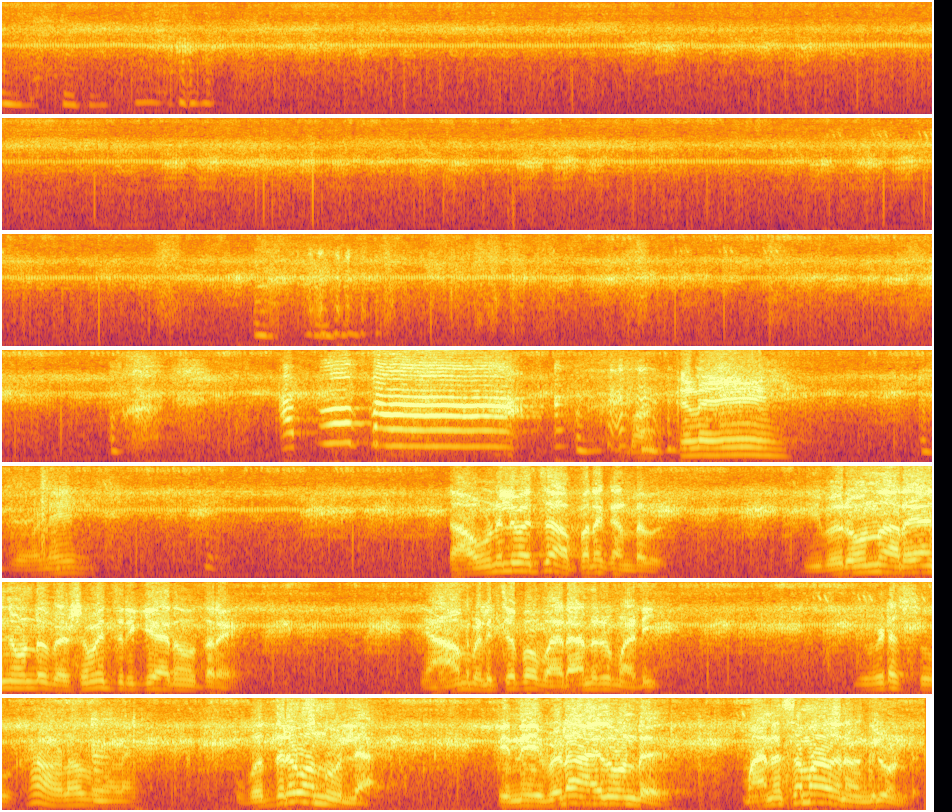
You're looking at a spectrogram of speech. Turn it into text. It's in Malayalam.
മക്കളെ മോളെ ടൗണിൽ വെച്ച അപ്പനെ കണ്ടത്. വിവരമൊന്നും അറിയാഞ്ഞുകൊണ്ട് വിഷമിച്ചിരിക്കായിരുന്നു അത്രേ. ഞാൻ വിളിച്ചപ്പോ വരാനൊരു മടി. ഇവിടെ സുഖമാണോ മോളെ? ഉപദ്രവമൊന്നുമില്ല. പിന്നെ ഇവിടെ ആയതുകൊണ്ട് മനസമാധാനമെങ്കിലും ഉണ്ട്.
